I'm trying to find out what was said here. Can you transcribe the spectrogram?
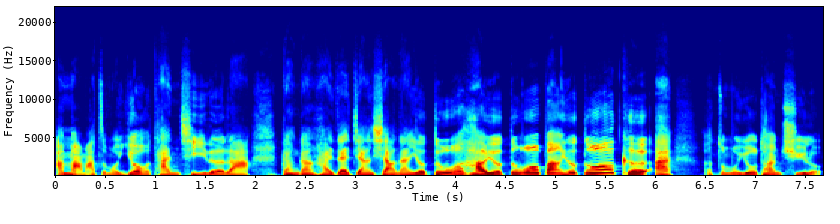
啊！妈妈怎么又叹气了啦？刚刚还在讲小南有多好，有多棒，有多可爱，啊，怎么又叹气了？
